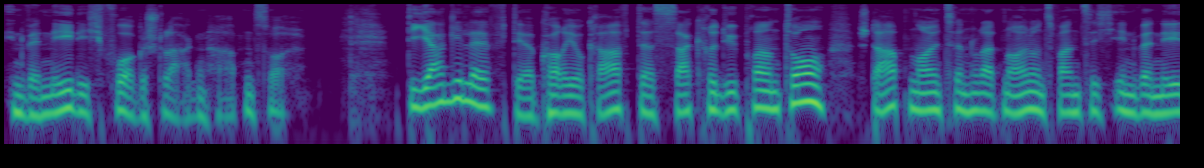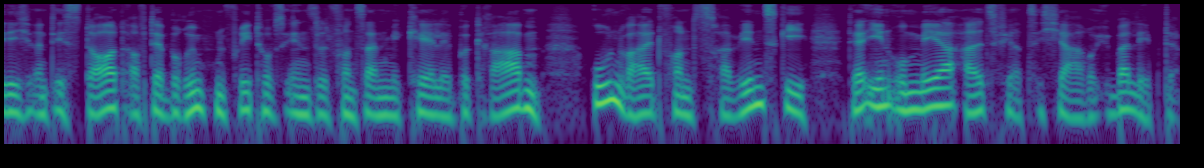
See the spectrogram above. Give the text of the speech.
in Venedig vorgeschlagen haben soll. Diaghilev, der Choreograf des Sacre du Printemps, starb 1929 in Venedig und ist dort auf der berühmten Friedhofsinsel von San Michele begraben, unweit von Strawinsky, der ihn um mehr als 40 Jahre überlebte.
